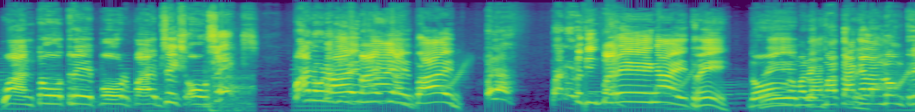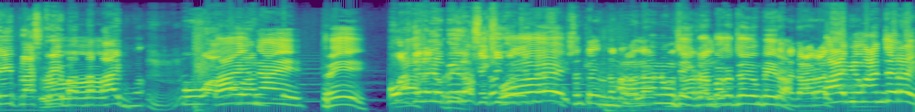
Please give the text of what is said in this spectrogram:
1, 2, 3, 4, 5, 6. Oh, 6. Paano 5 naging 5 nga yan? eh, 5. Wala. Paano naging 5? 3 nga eh, 3. Dong, Three plus mata ka three. lang dong. 3 plus 3, Oh. ba't na 5? Buwa 5 nga eh, 3. Oh, akin na yung pera, 6 equals Oy! Saan kayo Ano nag-aaral? anong 6? Nag-aaral Ang bakit sa'yo yung pera? Nag-aaral. 5 yung answer eh.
